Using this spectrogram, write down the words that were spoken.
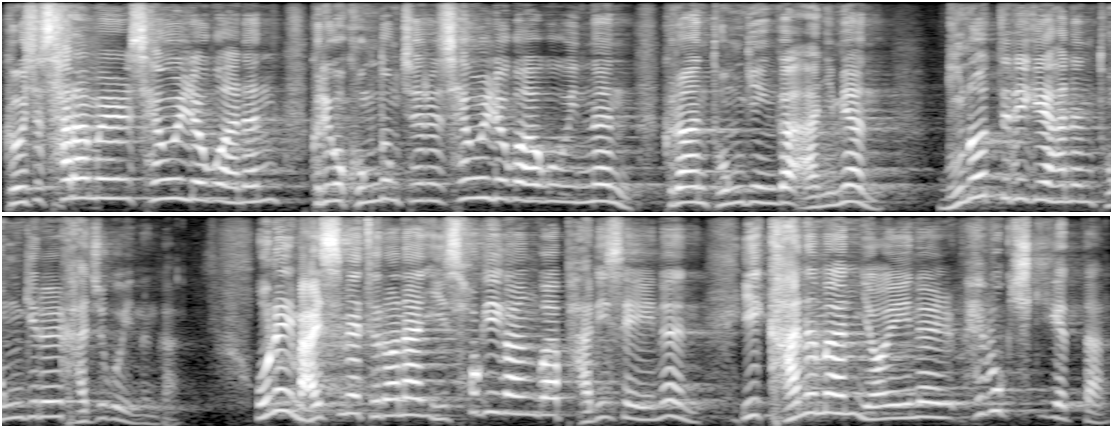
그것이 사람을 세우려고 하는 그리고 공동체를 세우려고 하고 있는 그러한 동기인가 아니면 무너뜨리게 하는 동기를 가지고 있는가? 오늘 말씀에 드러난 이 서기관과 바리새인은 이 가늠한 여인을 회복시키겠다.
